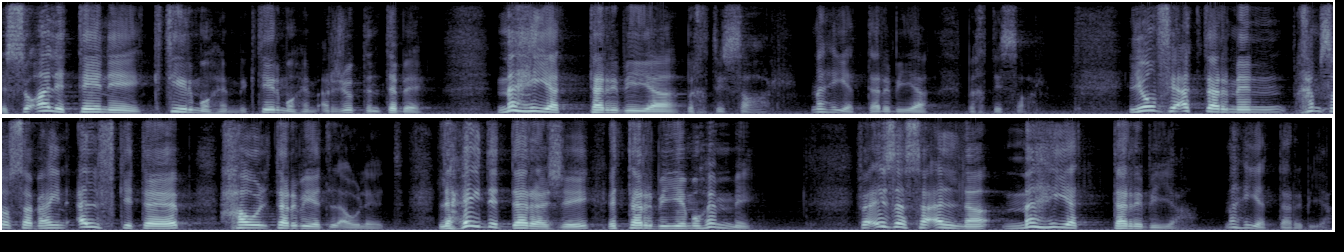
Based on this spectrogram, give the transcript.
السؤال الثاني كثير مهم كثير مهم. أرجوك تنتبه. ما هي التربية باختصار؟ ما هي التربية باختصار؟ اليوم في أكثر من 75 ألف كتاب حول تربية الأولاد. لهيدي الدرجة التربية مهمة. فإذا سألنا ما هي التربية؟ ما هي التربية؟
